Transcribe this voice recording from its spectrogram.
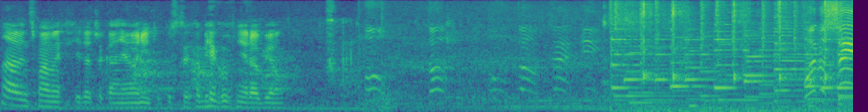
no a więc mamy chwilę czekania, oni tu pustych obiegów nie robią. Bueno, sí.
